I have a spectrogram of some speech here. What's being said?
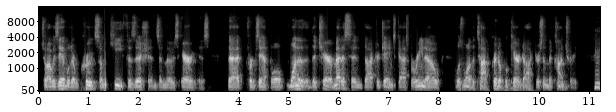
So I was able to recruit some key physicians in those areas. That, for example, one of the, the chair of medicine, Dr. James Gasperino, was one of the top critical care doctors in the country. Hmm.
